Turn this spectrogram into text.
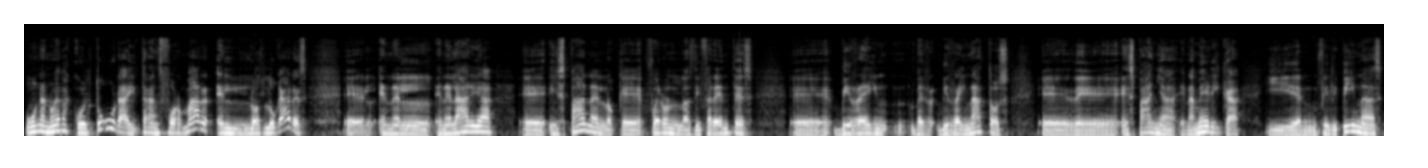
una nueva cultura y transformar los lugares en, el, en el área eh, hispana, en lo que fueron las diferentes eh, virrein, virreinatos de España en América y en Filipinas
